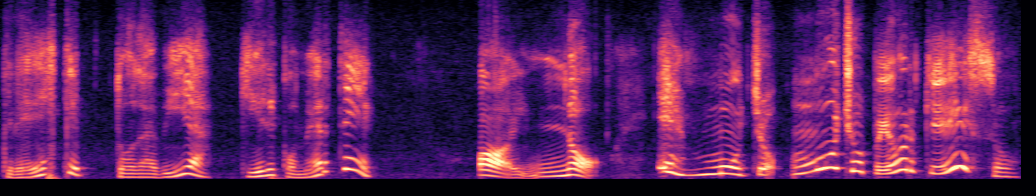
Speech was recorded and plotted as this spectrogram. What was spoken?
¿crees que todavía quiere comerte? Ay, no, es mucho, mucho peor que eso.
